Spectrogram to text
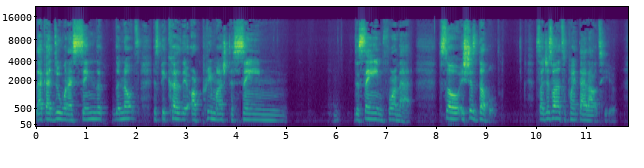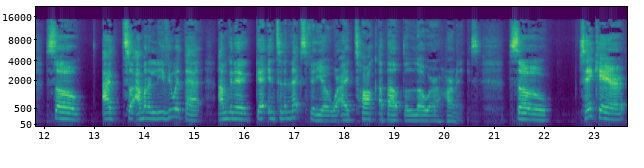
like I do when I sing the, the notes. It's because they are pretty much the same the same format so it's just doubled. So I just wanted to point that out to you. So I so I'm gonna leave you with that. I'm gonna get into the next video where I talk about the lower harmonies. So take care,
